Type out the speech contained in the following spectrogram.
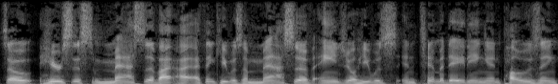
So here's this massive, I, I, think he was a massive angel. He was intimidating, and imposing.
